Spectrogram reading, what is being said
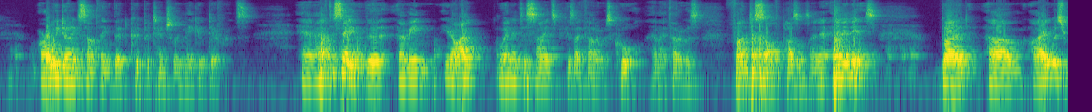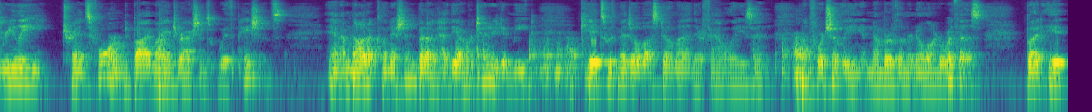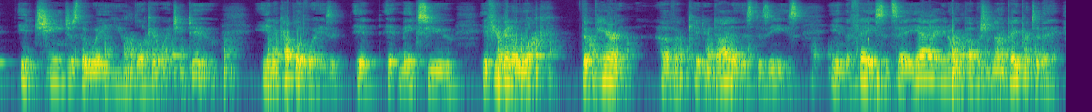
are we doing something that could potentially make a difference? And I have to say that I mean, you know, I went into science because I thought it was cool and I thought it was fun to solve puzzles, and it, and it is. But um, I was really transformed by my interactions with patients. And I'm not a clinician, but I've had the opportunity to meet kids with medulloblastoma and their families, and unfortunately, a number of them are no longer with us. But it it changes the way you look at what you do in a couple of ways. It it, it makes you, if you're going to look the parent of a kid who died of this disease in the face and say, "Yeah, you know, we published another paper today,"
